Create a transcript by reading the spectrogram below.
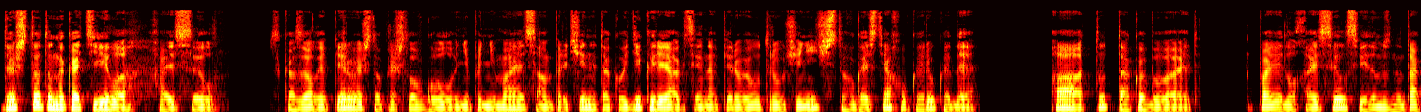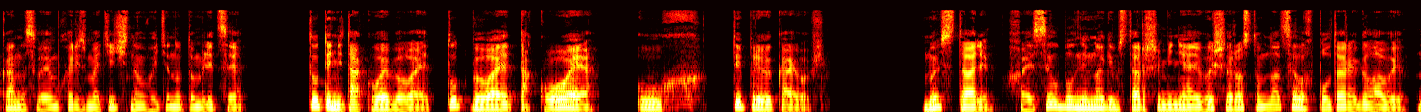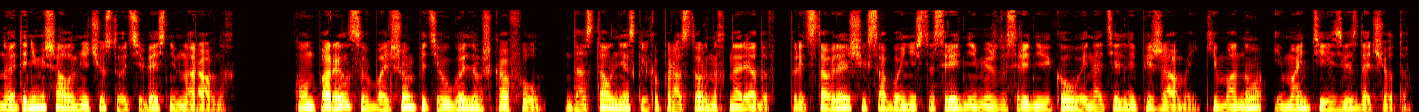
«Да что-то накатило, Хайсыл», — сказал я первое, что пришло в голову, не понимая сам причины такой дикой реакции на первое утро ученичества в гостях у Кайрюка Д. «А, тут такой бывает», — поведал Хайсыл с видом знатока на своем харизматичном вытянутом лице. Тут и не такое бывает. Тут бывает такое. Ух, ты привыкай, в общем. Мы встали. Хайсыл был немногим старше меня и выше ростом на целых полторы головы, но это не мешало мне чувствовать себя с ним на равных. Он порылся в большом пятиугольном шкафу, достал несколько просторных нарядов, представляющих собой нечто среднее между средневековой нательной пижамой, кимоно и мантией звездочета.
